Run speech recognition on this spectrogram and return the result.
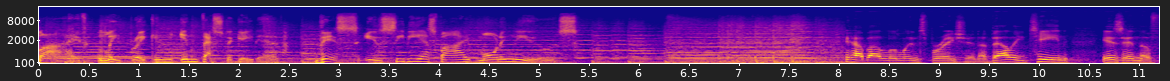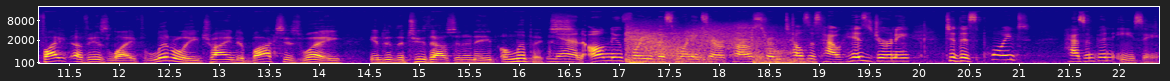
Live, late breaking, investigative. This is CBS 5 Morning News. How about a little inspiration? A Valley teen is in the fight of his life, literally trying to box his way into the 2008 Olympics. Yeah, and all new for you this morning, Sarah Karlstrom tells us how his journey to this point hasn't been easy.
